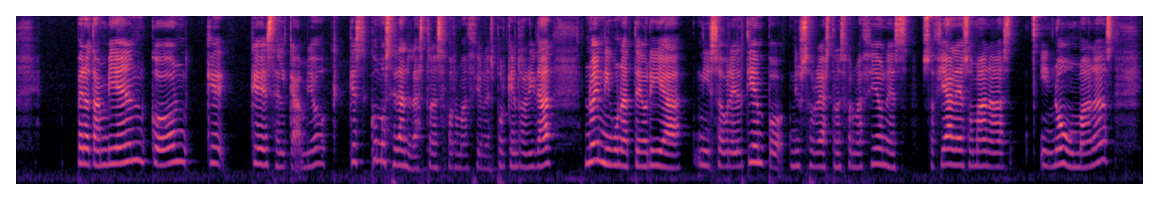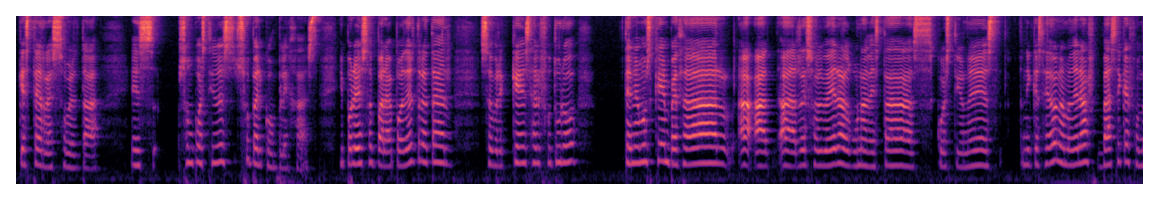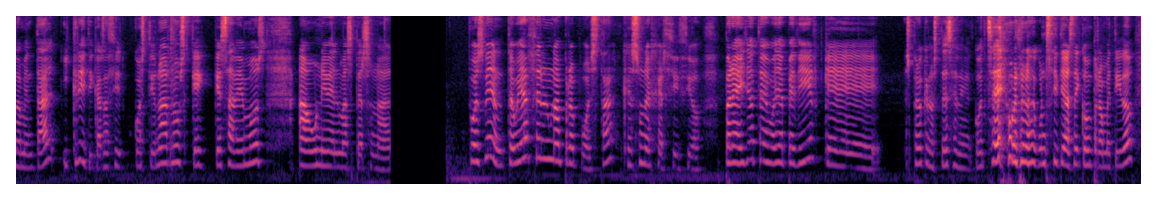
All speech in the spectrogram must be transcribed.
pero también con qué, qué es el cambio, qué es, cómo se dan las transformaciones, porque en realidad no hay ninguna teoría ni sobre el tiempo ni sobre las transformaciones sociales, humanas y no humanas que esté resuelta. Es, son cuestiones súper complejas y por eso para poder tratar sobre qué es el futuro tenemos que empezar a, resolver alguna de estas cuestiones ni que sea de una manera básica y fundamental y crítica, es decir, cuestionarnos qué sabemos a un nivel más personal. Pues bien, te voy a hacer una propuesta, que es un ejercicio. Para ello te voy a pedir que... Espero que no estés en el coche o en algún sitio así comprometido,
